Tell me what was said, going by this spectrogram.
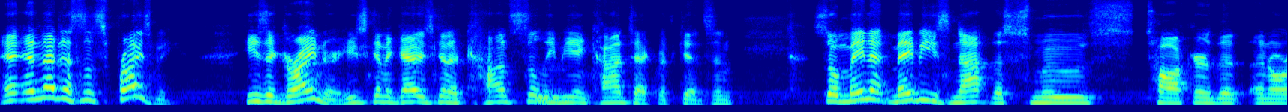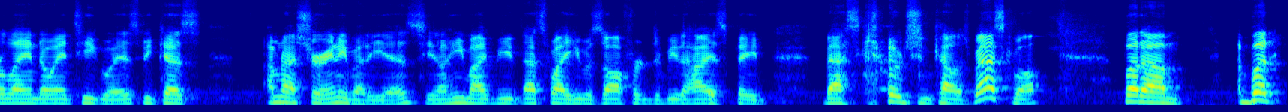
and, and that doesn't surprise me. He's a grinder. He's going to guy who's going to constantly be in contact with kids, and so may not, maybe he's not the smooth talker that an Orlando Antigua is because I'm not sure anybody is. You know, he might be. That's why he was offered to be the highest paid basket coach in college basketball. But um, but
